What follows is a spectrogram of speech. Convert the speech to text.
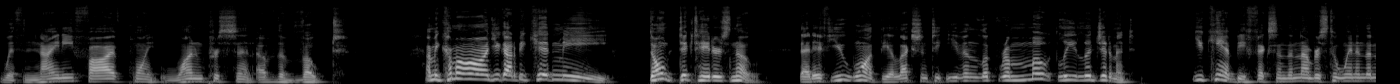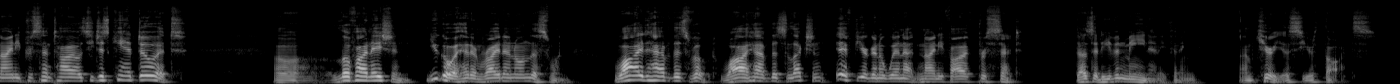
with 95.1% of the vote. I mean, come on, you gotta be kidding me. Don't dictators know that if you want the election to even look remotely legitimate, you can't be fixing the numbers to win in the 90 percentiles. You just can't do it. Oh, Lo-Fi Nation, you go ahead and write in on this one. Why have this vote? Why have this election if you're going to win at 95%? Does it even mean anything? I'm curious your thoughts.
